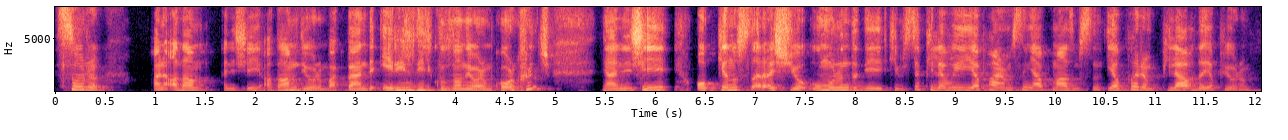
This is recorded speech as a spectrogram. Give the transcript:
soru. Hani adam hani şey adam diyorum bak ben de eril dil kullanıyorum korkunç. Yani şeyi okyanuslar aşıyor. Umurunda değil kimse. Pilavı iyi yapar mısın, yapmaz mısın? Yaparım. Pilav da yapıyorum.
